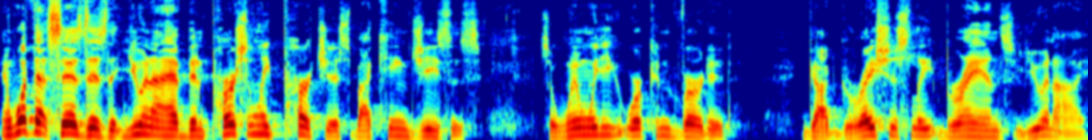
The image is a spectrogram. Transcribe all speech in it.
And what that says is that you and I have been personally purchased by King Jesus. So when we were converted, God graciously brands you and I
